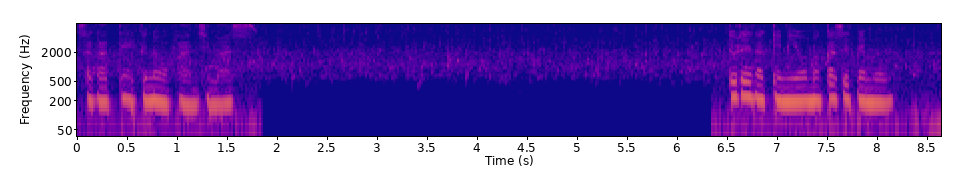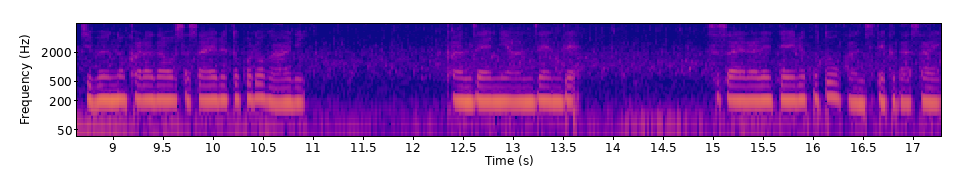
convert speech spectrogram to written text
下がっていくのを感じます。どれだけ身を任せても自分の体を支えるところがあり完全に安全で支えられていることを感じてください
